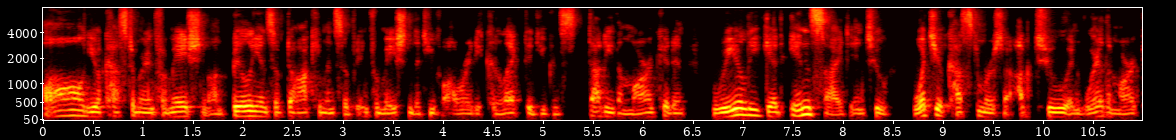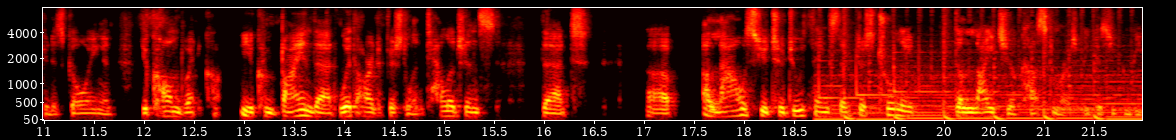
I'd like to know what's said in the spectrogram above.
all your customer information, on billions of documents of information that you've already collected. You can study the market and really get insight into what your customers are up to and where the market is going and you com- you combine that with artificial intelligence that uh, allows you to do things that just truly delight your customers because you can be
